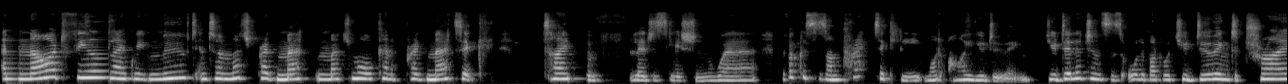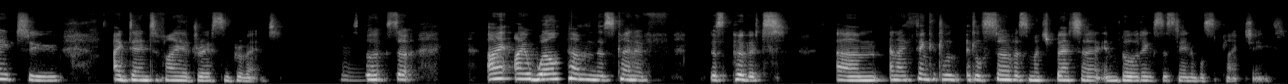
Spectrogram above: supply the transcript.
And now it feels like we've moved into a much pragmat, much more kind of pragmatic type of legislation where the focus is on practically what are you doing. Due diligence is all about what you're doing to try to identify, address, and prevent. Mm. So, so I, I welcome this kind of this pivot, um, and I think it'll it'll serve us much better in building sustainable supply chains.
